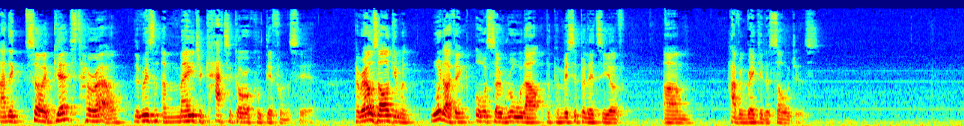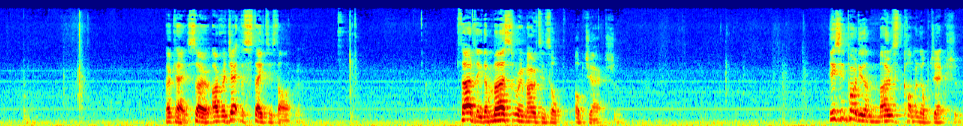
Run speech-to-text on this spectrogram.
And so against Harel, there isn't a major categorical difference here. Harel's argument would, I think, also rule out the permissibility of um, having regular soldiers. Okay, so I reject the statist argument. Thirdly, the mercenary motives ob- objection. This is probably the most common objection.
